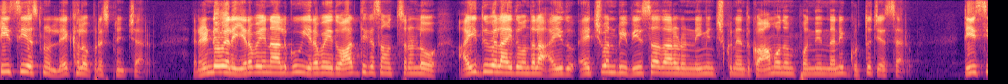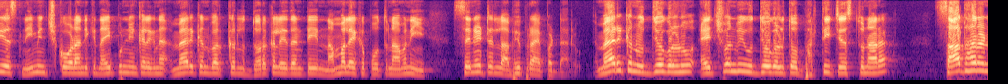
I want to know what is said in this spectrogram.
టీసీఎస్ను లేఖలో ప్రశ్నించారు. రెండు వేల ఇరవై నాలుగు ఇరవై ఐదు ఆర్థిక సంవత్సరంలో ఐదు వేల ఐదు వందల ఐదు హెచ్ వన్ బి వీసాదారులను నియమించుకునేందుకు ఆమోదం పొందిందని గుర్తు చేశారు. టీసీఎస్ నియమించుకోవడానికి నైపుణ్యం కలిగిన అమెరికన్ వర్కర్లు దొరకలేదంటే నమ్మలేకపోతున్నామని సెనేటర్లు అభిప్రాయపడ్డారు. అమెరికన్ ఉద్యోగులను హెచ్ వన్ బి ఉద్యోగులతో భర్తీ చేస్తున్నారా? సాధారణ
